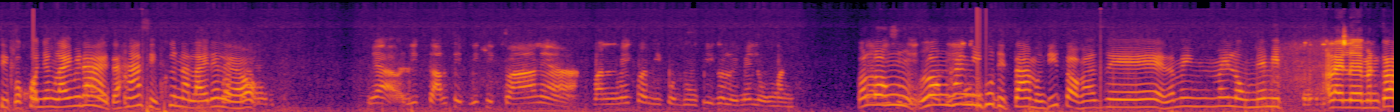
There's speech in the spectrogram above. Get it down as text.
สิบกว่าคนยังไลฟ์ไม่ได้ แต่ห้าสิบขึ้นนะไลฟ์ได้แล้ว เนี่ยลิขสามสิบลิขิตฟ้าเนี่ย มันไม่ค่อยมีคนดูพี่ก็เลยไม่ลงมัน ก็ลงลงให้มีผู้ติดตามเหมือนที่ต่ออาเซถ้าไม่ไม่ลงไม่มีอะไรเลยมันก็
